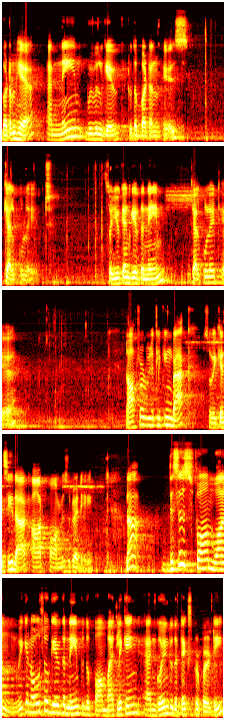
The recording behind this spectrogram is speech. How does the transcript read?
button here and name we will give to the button is calculate. So you can give the name calculate here. Now after we're clicking back so we can see that our form is ready. Now this is form 1 we can also give the name to the form by clicking and going to the text property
